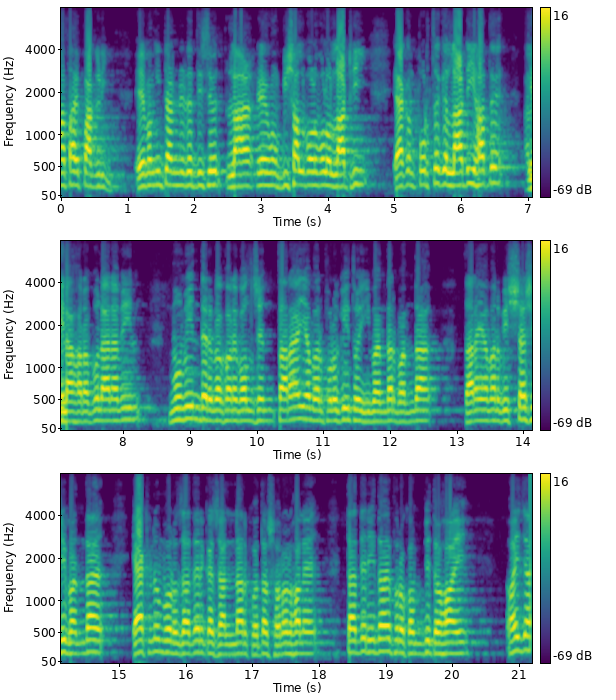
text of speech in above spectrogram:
মাথায় পাগড়ি এবং ইন্টারনেটের দিছে এবং বিশাল বড় বড় লাঠি। এখন প্রত্যেকে লাঠি হাতে আল্লাহ রাবুল আলমিন মুমিনদের ব্যাপারে বলছেন, তারাই আবার প্রকৃত ইমানদার বান্দা। তারাই আমার বিশ্বাসী বান্দা। এক নম্বর যাদের কাছে আল্লাহর কথা স্মরণ হলে তাদের হৃদয় প্রকম্পিত হয়। ওই যা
